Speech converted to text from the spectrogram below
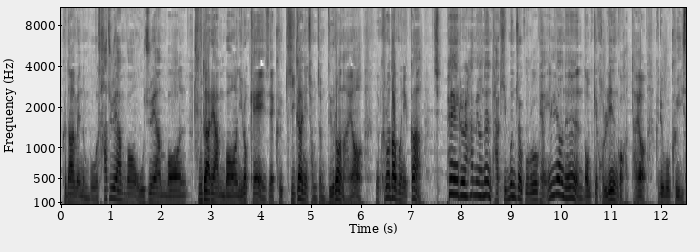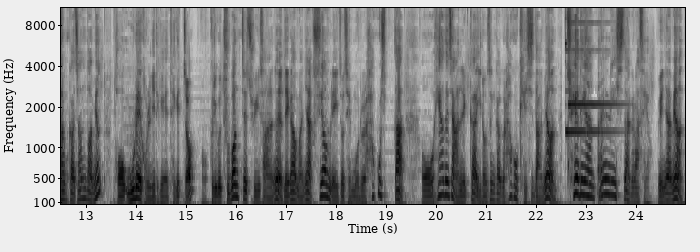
그 다음에는 뭐 4주에 한 번, 5주에 한 번, 두 달에 한 번, 이렇게 이제 그 기간이 점점 늘어나요. 그러다 보니까 10회를 하면은 다 기본적으로 그냥 1년은 넘게 걸리는 것 같아요. 그리고 그 이상까지 한다면 더 오래 걸리게 되겠죠. 어, 그리고 두 번째 주의사항은 내가 만약 수염 레이저 제모를 하고 싶다, 어, 해야 되지 않을까 이런 생각을 하고 계시다면 최대한 빨리 시작을 하세요. 왜냐면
